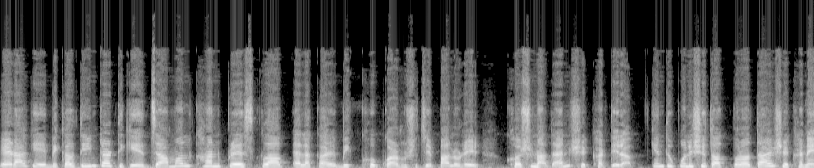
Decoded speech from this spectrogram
এর আগে বিকাল তিনটার দিকে জামাল খান প্রেস ক্লাব এলাকায় বিক্ষোভ কর্মসূচি পালনের ঘোষণা দেন শিক্ষার্থীরা। কিন্তু পুলিশি তৎপরতায় সেখানে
